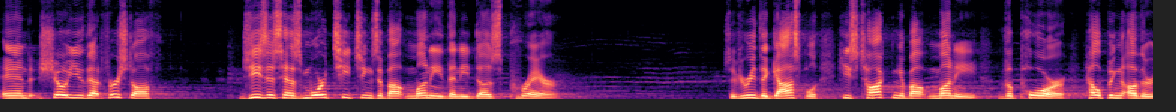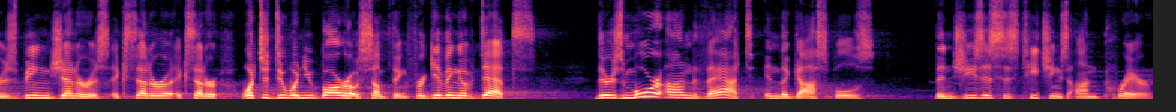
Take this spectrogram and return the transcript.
and show you that, first off, Jesus has more teachings about money than he does prayer. So if you read the gospel, he's talking about money, the poor, helping others, being generous, etc., etc., what to do when you borrow something, forgiving of debts. There's more on that in the gospels than Jesus' teachings on prayer.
